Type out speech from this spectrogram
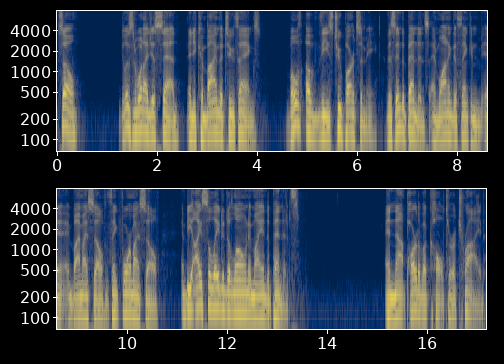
So, if you listen to what I just said and you combine the two things, both of these two parts of me, this independence and wanting to think in, in, by myself and think for myself and be isolated alone in my independence and not part of a cult or a tribe,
